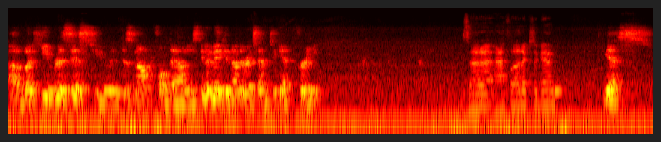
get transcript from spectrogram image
Uh, but he resists you and does not fall down. He's going to make another attempt to get free. Is that uh, athletics again? Yes.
